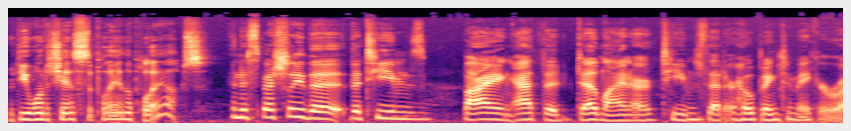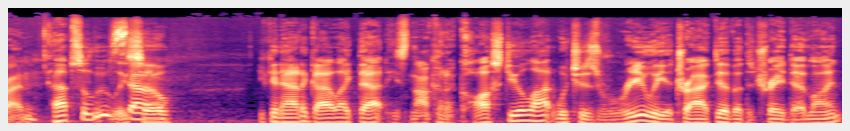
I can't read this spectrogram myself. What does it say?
or do you want a chance to play in the playoffs? And especially the the teams buying at the deadline are teams that are hoping to make a run. Absolutely. So, So- you can add a guy like that. He's not going to cost you a lot, which is really attractive at the trade deadline.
